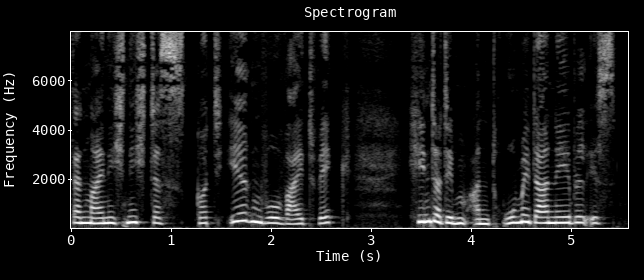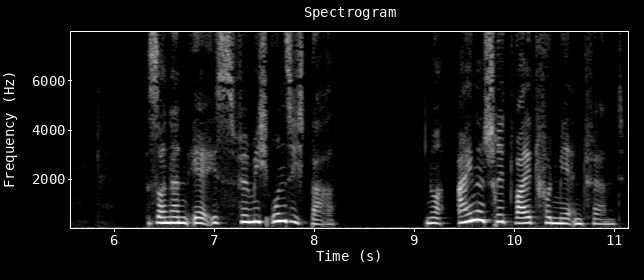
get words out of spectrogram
dann meine ich nicht, dass Gott irgendwo weit weg hinter dem Andromeda-Nebel ist, sondern er ist für mich unsichtbar, nur einen Schritt weit von mir entfernt,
